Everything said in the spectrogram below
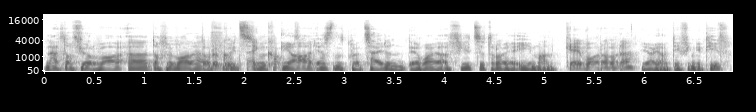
Nein, dafür war, äh, dafür war er Da viel keine Zeit zu, gehabt. Ja, erstens keine Zeit und er war ja ein viel zu treuer Ehemann. Gell war er, oder? Ja, ja, definitiv.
